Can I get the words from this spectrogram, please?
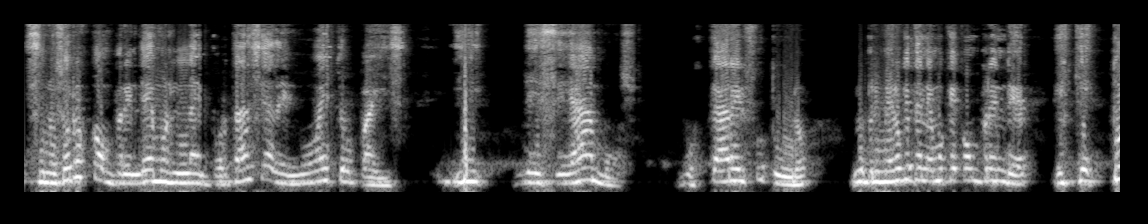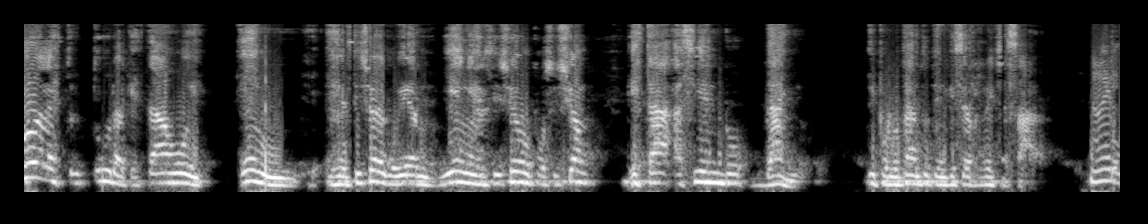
Si nosotros comprendemos la importancia de nuestro país y deseamos buscar el futuro, lo primero que tenemos que comprender es que toda la estructura que está hoy en ejercicio de gobierno y en ejercicio de oposición está haciendo daño y por lo tanto tiene que ser rechazada. Noel,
